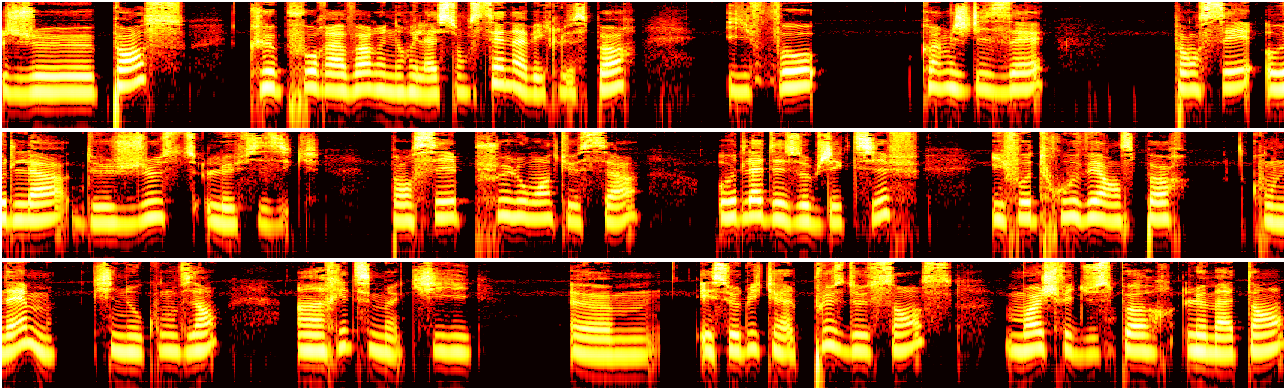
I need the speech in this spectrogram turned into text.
Je pense que pour avoir une relation saine avec le sport, il faut, comme je disais, penser au-delà de juste le physique. Penser plus loin que ça, au-delà des objectifs, il faut trouver un sport qu'on aime, qui nous convient, un rythme qui euh, est celui qui a le plus de sens. Moi, je fais du sport le matin,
